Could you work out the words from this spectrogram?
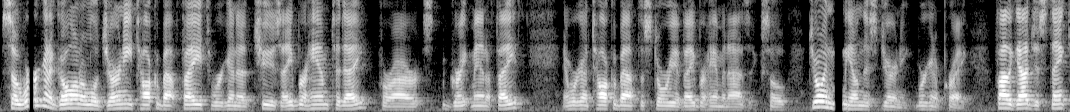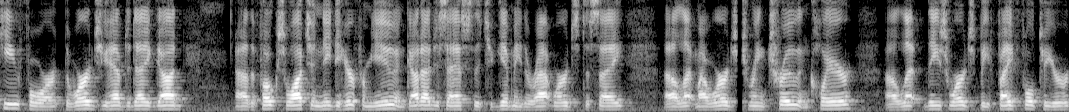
So we're going to go on a little journey, talk about faith. We're going to choose Abraham today for our great man of faith, and we're going to talk about the story of Abraham and Isaac. So Join me on this journey. We're going to pray. Father God, just thank you for the words you have today. God, uh, the folks watching need to hear from you. And God, I just ask that you give me the right words to say. Uh, let my words ring true and clear. Uh, let these words be faithful to your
